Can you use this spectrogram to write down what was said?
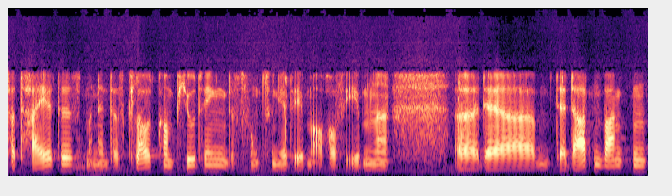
verteilt ist. Man nennt das Cloud Computing. Das funktioniert eben auch auf Ebene äh, der, der Datenbanken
